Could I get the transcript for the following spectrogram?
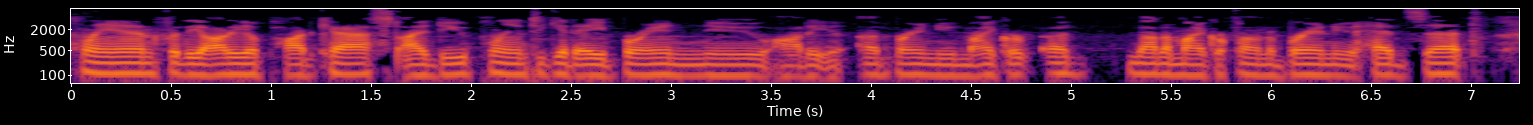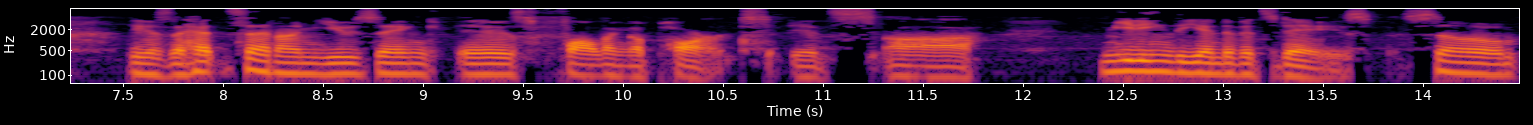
plan for the audio podcast. I do plan to get a brand new audio, a brand new micro, not a microphone, a brand new headset, because the headset I'm using is falling apart. It's uh, meeting the end of its days. So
